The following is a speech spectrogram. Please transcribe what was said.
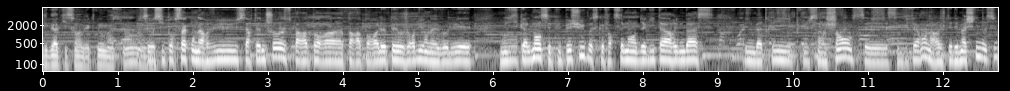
les gars qui sont avec nous maintenant. C'est aussi pour ça qu'on a revu certaines choses par rapport à, par rapport à l'EP. Aujourd'hui, on a évolué musicalement, c'est plus péchu parce que forcément deux guitares, une basse, une batterie plus un chant, c'est différent. On a rajouté des machines aussi.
